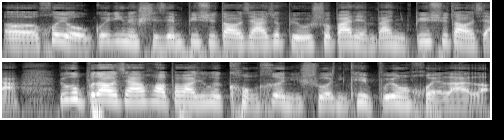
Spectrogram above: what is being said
呃会有规定的时间必须到家，就比如说八点半你必须到家，如果不到家的话，爸爸就会恐吓你说你可以不用回来了。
